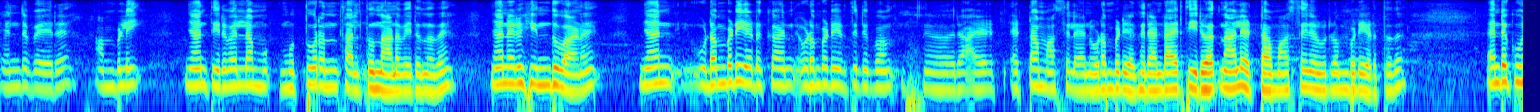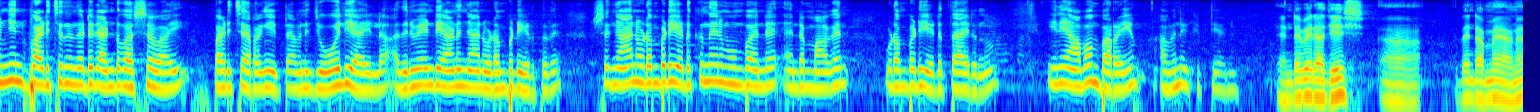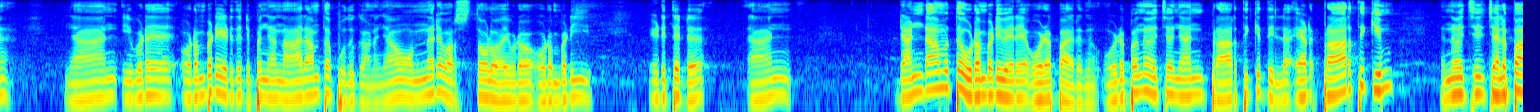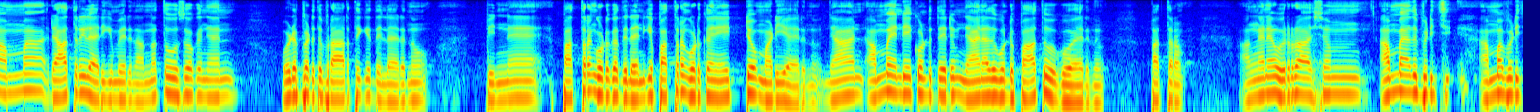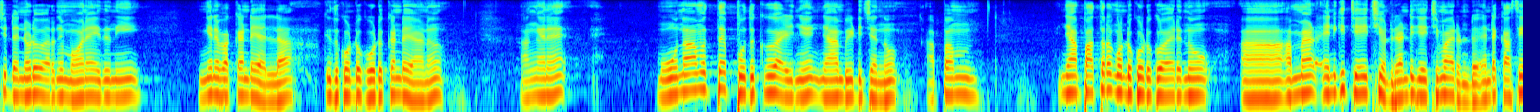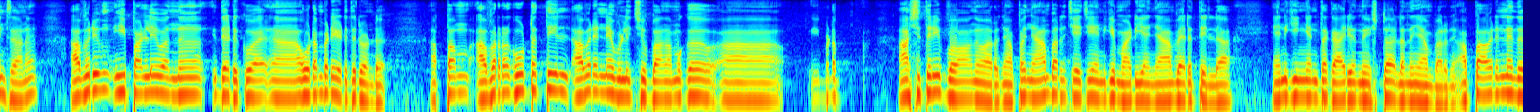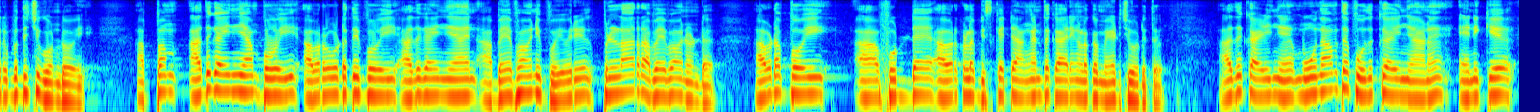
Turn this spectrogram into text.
എന്റെ പേര് അമ്പിളി. ഞാൻ തിരുവല്ല മുത്തൂർ എന്ന സ്ഥലത്തു നിന്നാണ് വരുന്നത്. ഞാനൊരു ഹിന്ദുവാണ്. ഞാൻ ഉടമ്പടി എടുക്കാൻ ഉടമ്പടി എടുത്തിട്ട് ഇപ്പം ഏഹ്, ഒരു എ- എട്ടാം മാസത്തിലാണ് ഉടമ്പടി എടുക്കുന്നത്. രണ്ടായിരത്തി ഇരുപത്തിനാല് എട്ടാം മാസത്തിൽ ഉടമ്പടി എടുത്തത്. എന്റെ കുഞ്ഞിൻ പഠിച്ചു നിന്നിട്ട് രണ്ട് വർഷമായി പഠിച്ചിറങ്ങിയിട്ട് അവന് ജോലിയായില്ല. അതിനുവേണ്ടിയാണ് ഞാൻ ഉടമ്പടി എടുത്തത്. പക്ഷെ ഞാൻ ഉടമ്പടി എടുക്കുന്നതിന് മുമ്പ് എന്റെ എന്റെ മകൻ ഉടമ്പടി എടുത്തായിരുന്നു. ഇനി അവൻ പറയും അവന് കിട്ടിയാലും. എന്റെ പേര് അജേഷ് ആ, ഇതെന്റെ അമ്മയാണ്. ഞാൻ ഇവിടെ ഉടമ്പടി എടുത്തിട്ട് ഇപ്പം ഞാൻ നാലാമത്തെ പുതുക്കാണ്. ഞാൻ ഒന്നര വർഷത്തോളമായി ഇവിടെ ഉടമ്പടി എടുത്തിട്ട് ഞാൻ രണ്ടാമത്തെ ഉടമ്പടി വരെ ഉഴപ്പായിരുന്നു. ഉഴപ്പെന്ന് വെച്ചാൽ ഞാൻ പ്രാർത്ഥിക്കത്തില്ല. പ്രാർത്ഥിക്കും എന്ന് വെച്ച് ചിലപ്പോൾ അമ്മ രാത്രിയിലായിരിക്കും വരുന്നത്. അന്നത്തെ ദിവസമൊക്കെ ഞാൻ ഉഴപ്പെടുത്ത് പ്രാർത്ഥിക്കത്തില്ലായിരുന്നു. പിന്നെ പത്രം കൊടുക്കത്തില്ല. എനിക്ക് പത്രം കൊടുക്കാൻ ഏറ്റവും മടിയായിരുന്നു. ഞാൻ അമ്മ എന്റെ കൊണ്ട് തരും ഞാൻ അതുകൊണ്ട് പാത്തു വെക്കുമായിരുന്നു പത്രം. അങ്ങനെ ഒരു പ്രാവശ്യം അമ്മ അത് പിടിച്ച് അമ്മ പിടിച്ചിട്ട് എന്നോട് പറഞ്ഞു മോനെ ഇത് നീ ഇങ്ങനെ വെക്കേണ്ടതല്ല ഇത് കൊണ്ട് കൊടുക്കേണ്ടതാണ് അങ്ങനെ മൂന്നാമത്തെ പുതുക്ക് കഴിഞ്ഞ് ഞാൻ വീട്ടിൽ ചെന്നു. അപ്പം ഞാൻ പത്രം കൊണ്ട് കൊടുക്കുമായിരുന്നു. അമ്മ എനിക്ക് ചേച്ചിയുണ്ട് രണ്ട് ചേച്ചിമാരുണ്ട് എന്റെ കസിൻസാണ് അവരും ഈ പള്ളി വന്ന് ഇതെടുക്കുക ഉടമ്പടി എടുത്തിട്ടുണ്ട്. അപ്പം അവരുടെ കൂട്ടത്തിൽ അവരെന്നെ വിളിച്ചു നമുക്ക് ഇവിടെ ആശുപത്രിയിൽ പോകാമെന്ന് പറഞ്ഞു. അപ്പം ഞാൻ പറഞ്ഞു ചേച്ചി എനിക്ക് മടിയാണ് ഞാൻ വരത്തില്ല. എനിക്ക് ഇങ്ങനത്തെ കാര്യമൊന്നും ഇഷ്ടമല്ലെന്ന് ഞാൻ പറഞ്ഞു. അപ്പോൾ അവരെന്നെ നിർബന്ധിച്ച് കൊണ്ടുപോയി. അപ്പം അത് കഴിഞ്ഞ് ഞാൻ പോയി അവരുടെ കൂട്ടത്തിൽ പോയി. അത് കഴിഞ്ഞ് ഞാൻ അഭയഭവനിൽ പോയി. ഒരു പിള്ളേരുടെ അഭയഭവനുണ്ട്. അവിടെ പോയി ആ ഫുഡ് അവർക്കുള്ള ബിസ്ക്കറ്റ് അങ്ങനത്തെ കാര്യങ്ങളൊക്കെ മേടിച്ചു കൊടുത്തു. അത് കഴിഞ്ഞ് മൂന്നാമത്തെ പുതുക്ക് കഴിഞ്ഞാണ് എനിക്ക്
